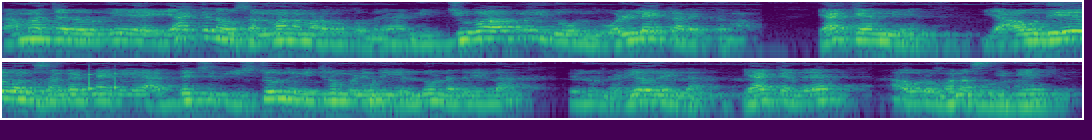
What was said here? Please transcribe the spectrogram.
ರಾಮಾಚಾರ್ಯ ಅವ್ರಿಗೆ ಯಾಕೆ ನಾವು ಸನ್ಮಾನ ಮಾಡಬೇಕು ಅಂದ್ರೆ ನಿಜವಾಗ್ಲೂ ಇದು ಒಂದು ಒಳ್ಳೆ ಕಾರ್ಯಕ್ರಮ. ಯಾಕೆ ಅಲ್ಲಿ ಯಾವುದೇ ಒಂದು ಸಂಘಟನೆ ಆಗಲಿ, ಅಧ್ಯಕ್ಷರಿಗೆ ಇಷ್ಟೊಂದು ವಿಜೃಂಭಣೆಯಿಂದ ಎಲ್ಲೂ ನಡೆದಿಲ್ಲ, ಎಲ್ಲೂ ನಡೆಯೋದೇ ಇಲ್ಲ. ಯಾಕೆಂದ್ರೆ ಅವರ ಮನಸ್ಥಿತಿ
